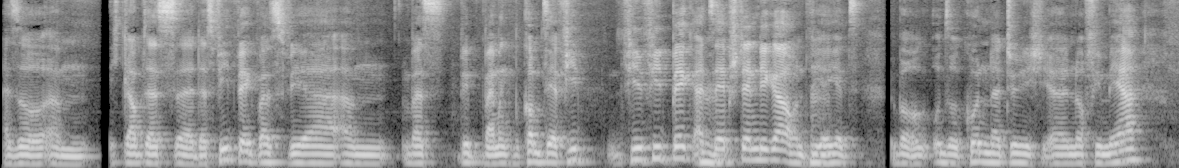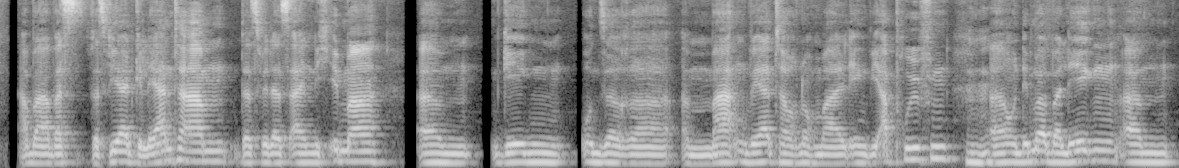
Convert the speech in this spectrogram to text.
Also ähm, ich glaube, dass äh, das Feedback, was wir, ähm, was wir, weil man bekommt sehr viel, viel Feedback als mhm. Selbstständiger und mhm. wir jetzt über unsere Kunden natürlich äh, noch viel mehr. Aber was, was wir halt gelernt haben, dass wir das eigentlich immer ähm, gegen unsere ähm, Markenwerte auch nochmal irgendwie abprüfen mhm. äh, und immer überlegen, ähm,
